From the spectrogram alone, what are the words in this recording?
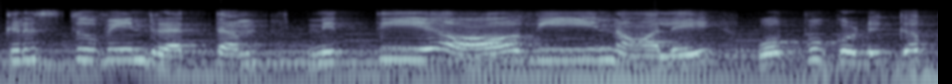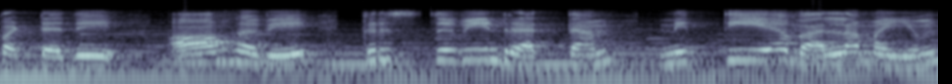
கிறிஸ்துவின் இரத்தம் நித்திய ஆவியினாலே ஒப்பு கொடுக்கப்பட்டது ஆகவே கிறிஸ்துவின் இரத்தம் நித்திய வல்லமையும்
